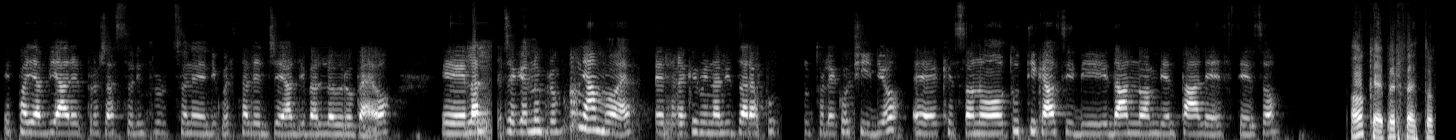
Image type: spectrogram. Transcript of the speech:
e poi avviare il processo di introduzione di questa legge a livello europeo. E la legge che noi proponiamo è per criminalizzare appunto l'ecocidio, eh, che sono tutti i casi di danno ambientale esteso. Ok, perfetto.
